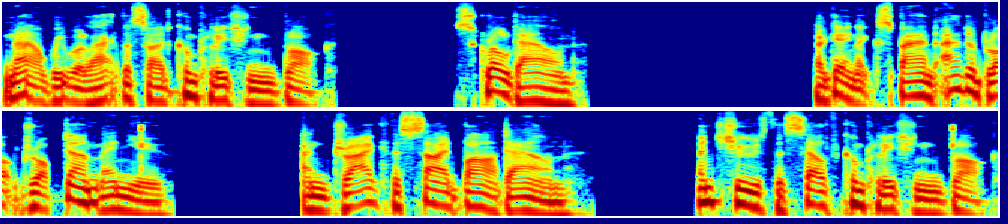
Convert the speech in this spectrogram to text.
Now we will add the self-completion block. Scroll down. Again expand Add a Block drop-down menu. And drag the sidebar down. And choose the self-completion block.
